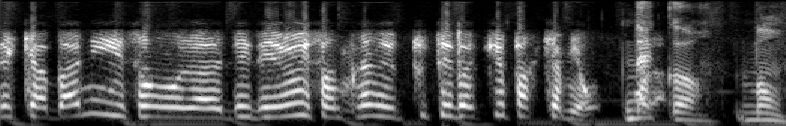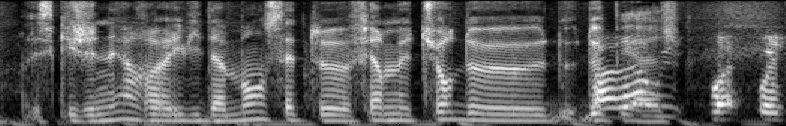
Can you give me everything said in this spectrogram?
les cabanes, ils sont la DDE, ils sont en train de tout évacuer par camion. D'accord. Bon, ce qui génère euh, évidemment cette fermeture de, de, péage. Oui, oui,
